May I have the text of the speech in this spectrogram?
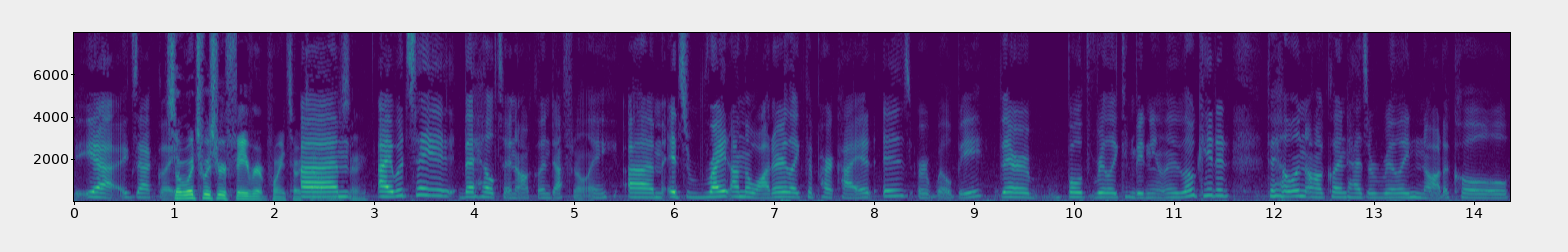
Yeah, exactly. So which was your favorite points hotel? Um. I would say the Hilton Auckland definitely. Um, it's right on the water, like the Park Hyatt is or will be. They're both really conveniently located. The Hilton Auckland has a really nautical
